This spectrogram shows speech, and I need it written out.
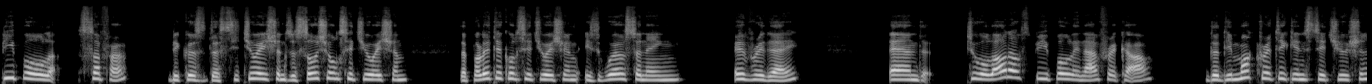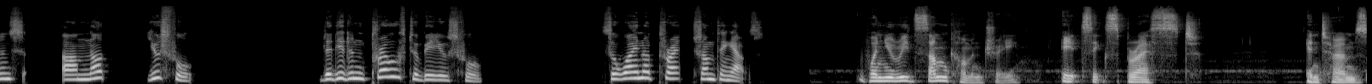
people suffer because the situation, the social situation, the political situation is worsening every day. And to a lot of people in Africa, the democratic institutions are not useful they didn't prove to be useful. So why not try something else? When you read some commentary, it's expressed in terms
